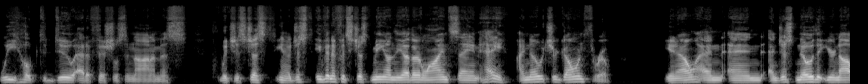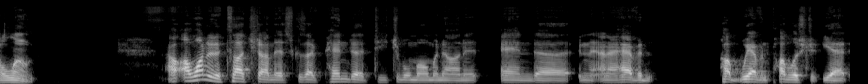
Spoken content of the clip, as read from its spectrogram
we hope to do at officials anonymous which is just you know just even if it's just me on the other line saying hey i know what you're going through you know and and and just know that you're not alone. I, I wanted to touch on this because i've penned a teachable moment on it and uh and, and i haven't pub we haven't published it yet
